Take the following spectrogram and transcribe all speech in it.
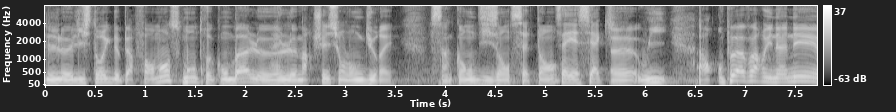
l'historique de performance montre qu'on bat le, le, marché sur longue durée. 5 ans, 10 ans, 7 ans. Ça y est, c'est acquis. oui. Alors, on peut avoir une année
